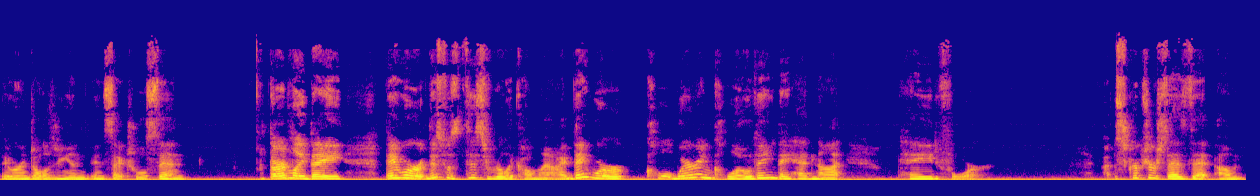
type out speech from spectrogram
They were indulging in, in sexual sin. Thirdly, they they were this was this really caught my eye. They were cl- wearing clothing they had not paid for scripture says that um,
